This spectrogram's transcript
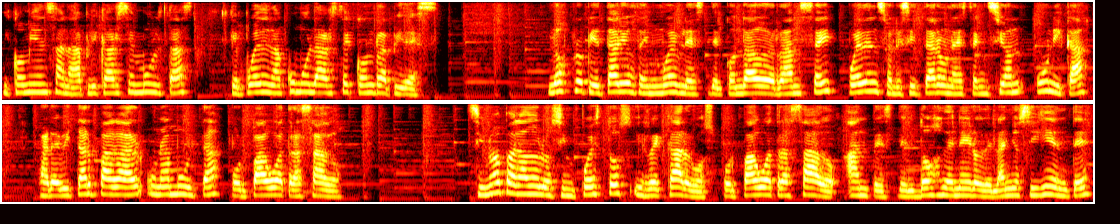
y comienzan a aplicarse multas que pueden acumularse con rapidez. Los propietarios de inmuebles del condado de Ramsey pueden solicitar una extensión única para evitar pagar una multa por pago atrasado. Si no ha pagado los impuestos y recargos por pago atrasado antes del 2 de enero del año siguiente,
